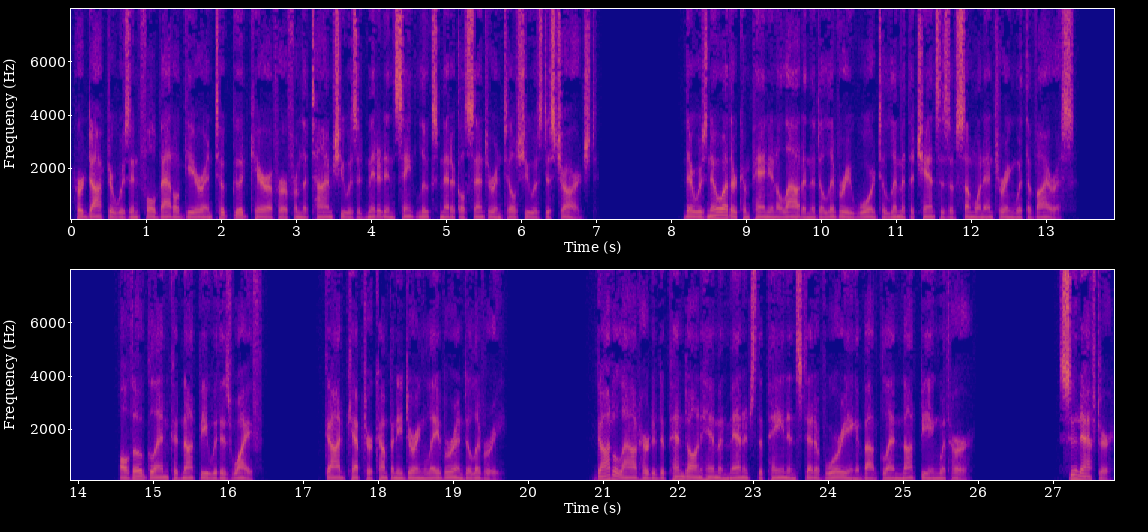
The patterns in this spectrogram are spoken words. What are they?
Her doctor was in full battle gear and took good care of her from the time she was admitted in St. Luke's Medical Center until she was discharged. There was no other companion allowed in the delivery ward to limit the chances of someone entering with the virus. Although Glenn could not be with his wife, God kept her company during labor and delivery. God allowed her to depend on him and manage the pain instead of worrying about Glenn not being with her. Soon after,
